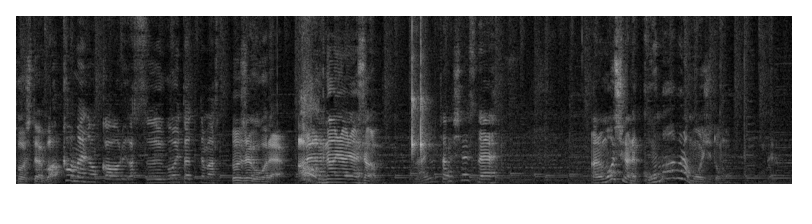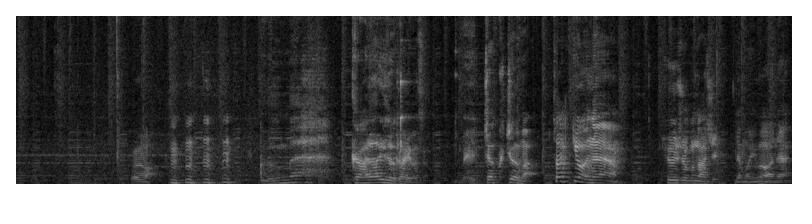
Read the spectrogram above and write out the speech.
そしてわかめの香りがすごい立ってます。そしてここであなになになにさん。ラー油垂らしたいですね。あのもしかねごま油も美味しいと思うこれはうめえ。ガラリと変わりますめちゃくちゃうまい。さっきはね給食の味。でも今はね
